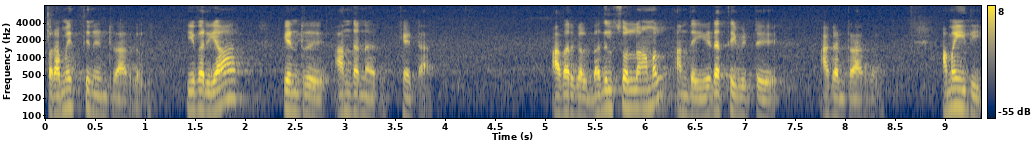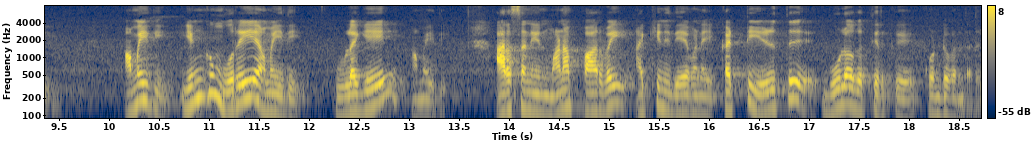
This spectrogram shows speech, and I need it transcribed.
பிரமித்து நின்றார்கள். இவர் யார் என்று அந்தனர் கேட்டார். அவர்கள் பதில் சொல்லாமல் அந்த இடத்தை விட்டு அகன்றார்கள். அமைதி அமைதி எங்கும் ஒரே அமைதி உலகே அமைதி. அரசனின் மனப்பார்வை அக்கினி தேவனை கட்டி இழுத்து பூலோகத்திற்கு கொண்டு வந்தது.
